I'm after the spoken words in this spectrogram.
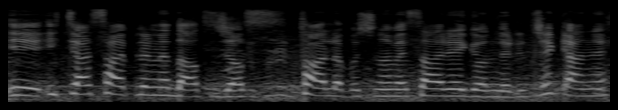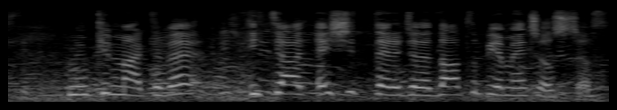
e, ihtiyaç sahiplerine dağıtacağız. Tarla başına vesaireye gönderilecek. Yani mümkün mertebe ihtiyaç eşit derecede dağıtıp yemeye çalışacağız.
